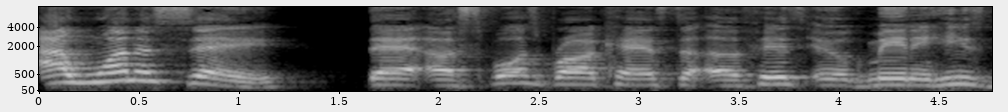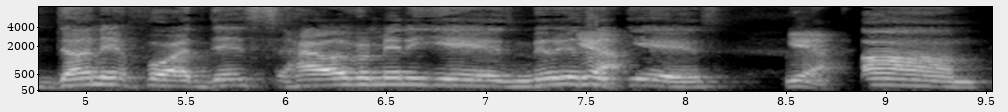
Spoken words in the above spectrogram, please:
I want to say that a sports broadcaster of his ilk, meaning he's done it for this however many years, millions Yeah. of years. yeah, Um,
